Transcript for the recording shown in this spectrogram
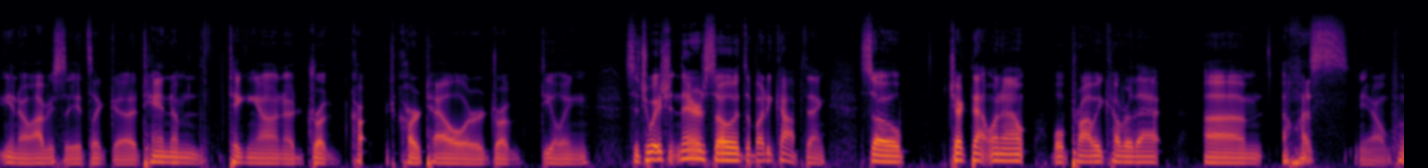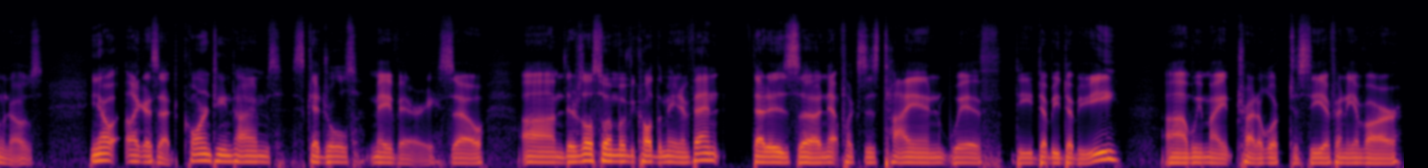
you know obviously it's like a tandem taking on a drug car- cartel or drug dealing situation there. So it's a buddy cop thing. So check that one out. We'll probably cover that. Um, unless, you know, who knows. You know, like I said, quarantine times, schedules may vary. So um, there's also a movie called The Main Event that is uh, Netflix's tie in with the WWE. Uh, we might try to look to see if any of our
